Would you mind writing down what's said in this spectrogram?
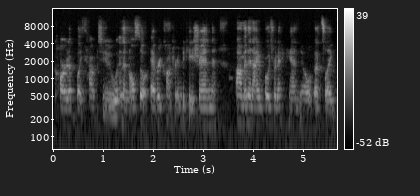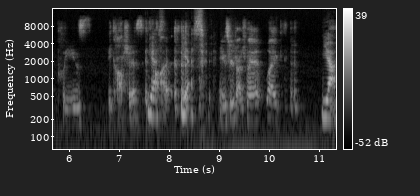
card of like how to and then also every contraindication um and then i always write a hand note that's like please be cautious it's Yes. hot yes. use your judgment like Yeah,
